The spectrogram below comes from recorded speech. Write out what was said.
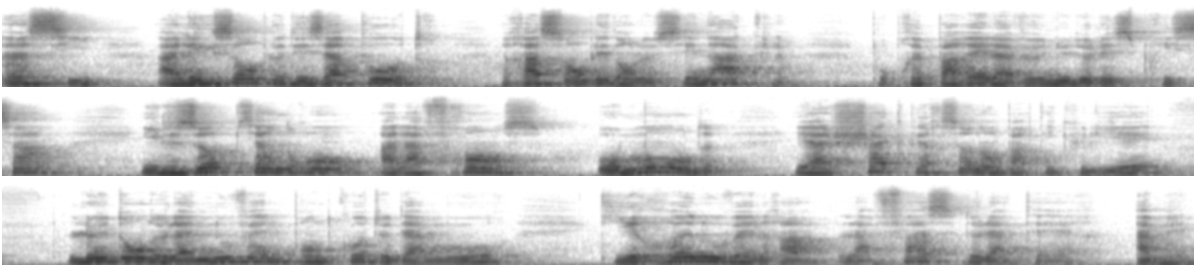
Ainsi, à l'exemple des apôtres rassemblés dans le Cénacle pour préparer la venue de l'Esprit Saint, ils obtiendront à la France, au monde et à chaque personne en particulier le don de la nouvelle Pentecôte d'amour qui renouvellera la face de la terre. Amen.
